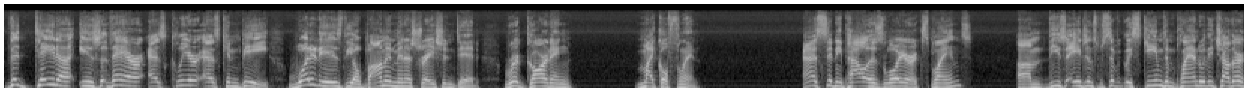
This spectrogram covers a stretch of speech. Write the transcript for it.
The data is there as clear as can be. What it is the Obama administration did regarding Michael Flynn. As Sidney Powell, his lawyer, explains, um, these agents specifically schemed and planned with each other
